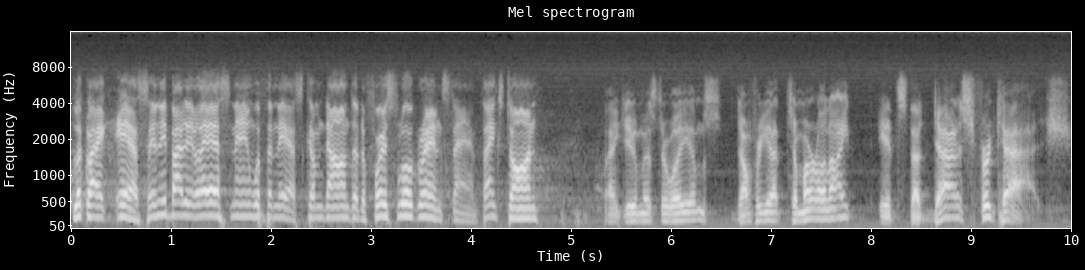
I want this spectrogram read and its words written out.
Look like S. Anybody last name with an S, come down to the first floor grandstand. Thanks, Don. Thank you, Mr. Williams. Don't forget, tomorrow night, it's the Dash for Cash.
